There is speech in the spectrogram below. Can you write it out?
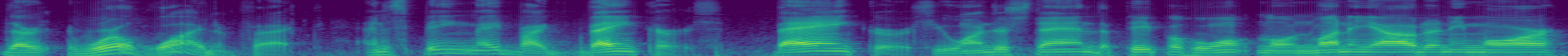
there, worldwide, in fact, and it's being made by bankers. Bankers, you understand? The people who won't loan money out anymore,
